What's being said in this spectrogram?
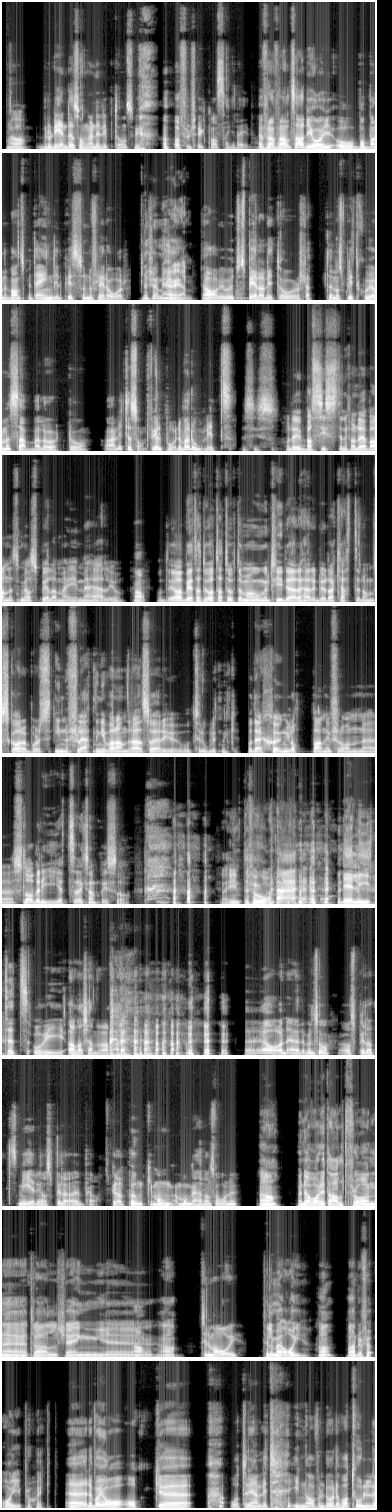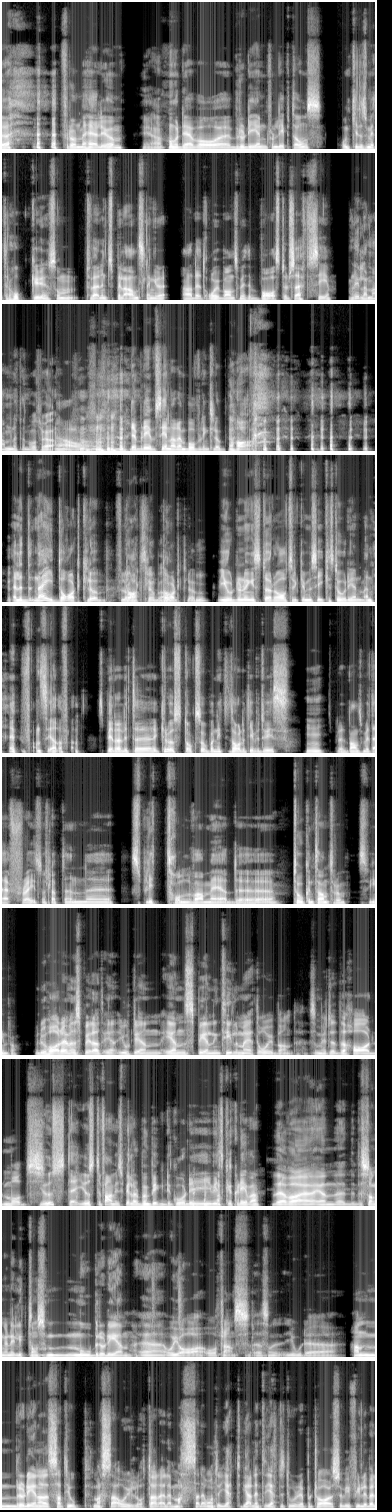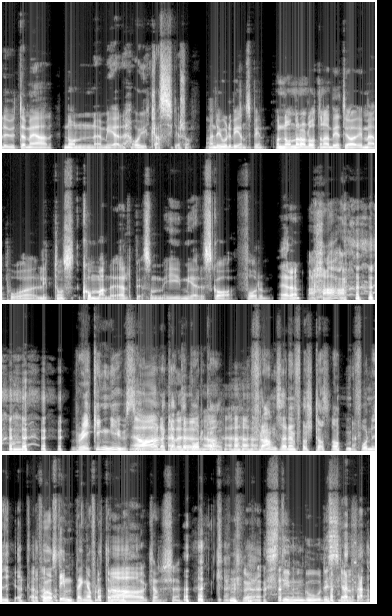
Ja, Brodén, det är sångaren i Lipton, så vi har försökt massa grejer. Men framförallt så hade jag och Bobban ett band som heter Angel Piss under flera år. Det känner jag igen. Ja, vi var ute och spelade lite och släppte någon split med Sub Alert och ja, lite sånt. Vi höll på, det var roligt. precis. Och det är basisten från det bandet som jag spelar med i med Helium. Ja. Och jag vet att du har tagit upp det många gånger tidigare här i Döda katten om Skaraborgs inflätning i varandra. Så är det ju otroligt mycket. Och där sjöng Loppan ifrån eh, slaveriet exempelvis. Och, Jag är inte förvånad. Det är litet och vi alla känner alla. Eh, ja, nej, det är väl så. Jag har spelat mer. Jag har spelat, ja, spelat punk i många, många herrans år nu. Ja, men det har varit allt från eh, trall, käng, eh, ja. Ja. Till och med oj. till och med oj. Ja. Vad hade du för oj-projekt? Eh, det var jag och eh, återigen lite inavel då. Det var Tolle från Mehelium. Ja. Och det var eh, Brodén från Liptones. Och en kille som heter Hockey, som tyvärr inte spelar alls längre, hade ett ojband som heter Bastards FC. Jag gillar namnet ändå tror jag. Ja, det blev senare en bowlingklubb. Jaha. Eller nej, dartklubb. Förlåt. Dartklubb, ja. dartklubb. Mm. Vi gjorde nog inget större avtryck i musikhistorien, men det fanns i alla fall. Spelade lite krust också på 90-talet givetvis. Mm. Spelade ett band som heter F-Ray som släppte en uh, split 12 med uh, Token Tantrum. Svinbra. och du har även spelat, en, gjort en, en spelning till med ett ojband som heter The Hard Mods. Just det, just det. Fan, vi spelade på en bygdegård i Vilska Kleva. Det var en sångaren i Liptons Mo Brodén eh, och jag och Frans eh, som gjorde han, Brodén hade satt ihop massa oj-låtar, eller massa, det var inte jätte, vi hade inte jättestor repertoar så vi fyllde väl ut det med någon mer oj-klassiker så. Men det gjorde vi en spelning. Och någon av de låtarna vet jag är med på Liptons kommande LP som i mer ska-form. Är den? Aha! Breaking news i Ja, Döda katten eller hur? podcast. Frans är den första som får nyheter. Får jag stimpengar för detta? Ja, kanske. Kanske. Stimgodis kan du få.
